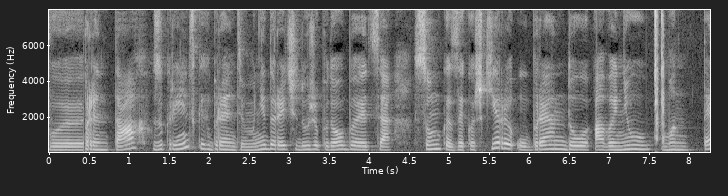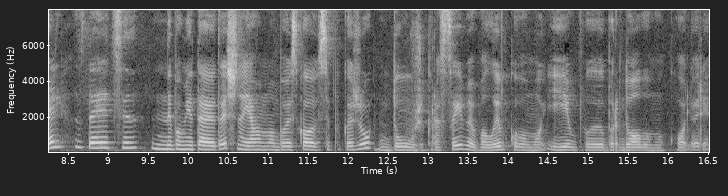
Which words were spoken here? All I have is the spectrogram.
в принтах з українських брендів мені, до речі, дуже подобається сумка з екошкіри у бренду Avenue Montel, здається. Не пам'ятаю точно, я вам обов'язково все покажу. Дуже красиві в оливковому і в бордовому кольорі.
